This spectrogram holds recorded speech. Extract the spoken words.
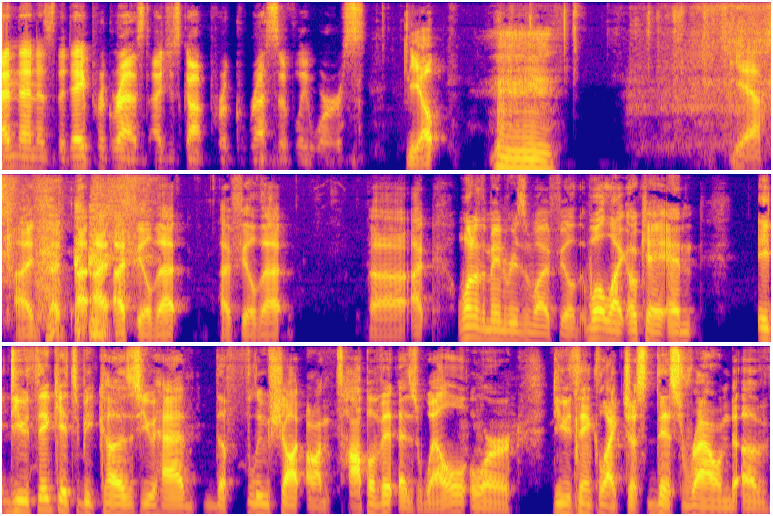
And then as the day progressed, I just got progressively worse. Yep. Hmm. Yeah, I, I, I I feel that. I feel that. Uh, I one of the main reasons why I feel well, like okay, and it, do you think it's because you had the flu shot on top of it as well, or do you think like just this round of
